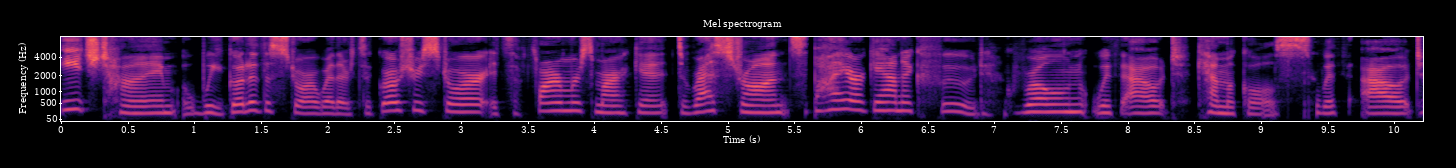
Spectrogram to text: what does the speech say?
each time we go to the store, whether it's a grocery store, it's a farmer's market, it's restaurants, buy organic food grown without chemicals, without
